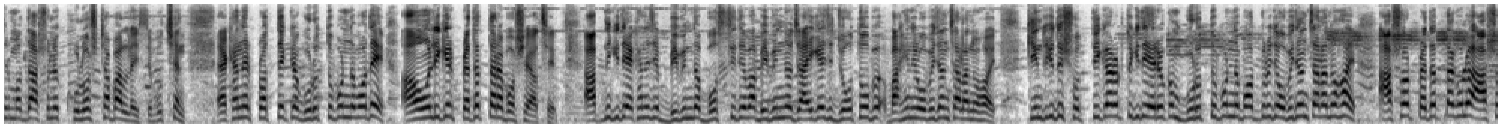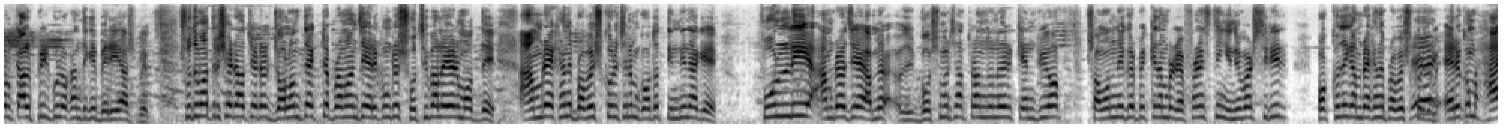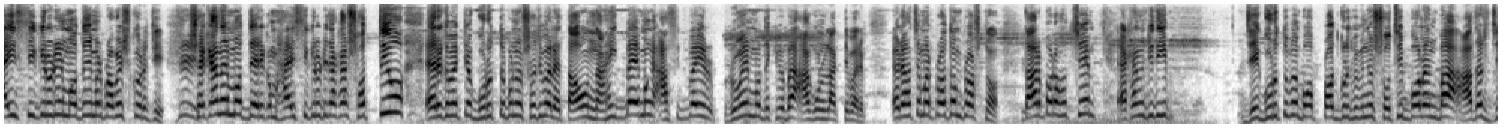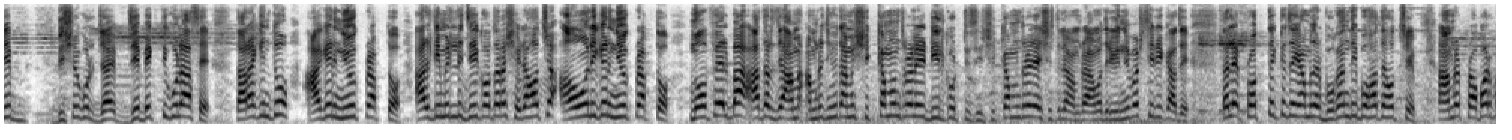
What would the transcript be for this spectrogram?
গাছের মধ্যে আসলে খুলসটা পাল্লাইছে, বুঝছেন? এখানের প্রত্যেকটা গুরুত্বপূর্ণ পদে আওয়ামী লীগের প্রেতাত্মারা বসে আছে। আপনি যদি এখানে যে বিভিন্ন বস্তিতে বা বিভিন্ন জায়গায় যে যৌথ বাহিনীর অভিযান চালানো হয়, কিন্তু যদি সত্যিকার অর্থে যদি এরকম গুরুত্বপূর্ণ পদগুলো যে অভিযান চালানো হয়, আসল প্রেতাত্মাগুলো, আসল কালপ্রিটগুলো ওখান থেকে বেরিয়ে আসবে। শুধুমাত্র সেটা হচ্ছে এটার জ্বলন্ত একটা প্রমাণ যে এরকম একটা সচিবালয়ের মধ্যে আমরা এখানে প্রবেশ করেছিলাম গত তিন দিন আগে। ফুললি আমরা যে আমরা বৈষম্য ছাত্র আন্দোলনের কেন্দ্রীয় সমন্বয়কের প্রেক্ষিতে আমরা রেফারেন্স ইউনিভার্সিটির পক্ষ থেকে আমরা এখানে প্রবেশ করেছিলাম এরকম হাই সিকিউরিটির মধ্যে আমরা প্রবেশ করেছি। সেখানের মধ্যে এরকম হাই সিকিউরিটি থাকা সত্ত্বেও এরকম একটা গুরুত্বপূর্ণ সচিবালয় তাও নাহিদ ভাই এবং আসিফ ভাই রুমের মধ্যে কীভাবে আগুন লাগতে পারে? এটা হচ্ছে আমার প্রথম প্রশ্ন। তারপর হচ্ছে এখানে যদি যে গুরুত্বপূর্ণ পদগুলো বিভিন্ন সচিব বলেন বা আদার্স যে বিষয়গুলো যা- যে ব্যক্তিগুলো আছে, তারা কিন্তু আগের নিয়োগপ্রাপ্ত। আলটিমেটলি যে কথাটা, সেটা হচ্ছে আওয়ামী লীগের নিয়োগপ্রাপ্ত। নোফেল বা আদার যে আমরা যেহেতু আমি শিক্ষা মন্ত্রালয়ে ডিল করতেছি, শিক্ষা মন্ত্রালয়ে এসেছিলাম আমরা আমাদের ইউনিভার্সিটির কাজে, তাহলে প্রত্যেকটা জায়গায় আমাদের ভোগান্তি পোহাতে হচ্ছে। আমরা প্রপার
